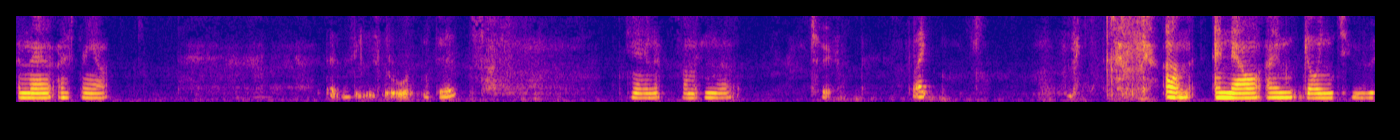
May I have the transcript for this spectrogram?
And then I bring out these little bits. And some in the front too. Like um and now I'm going to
